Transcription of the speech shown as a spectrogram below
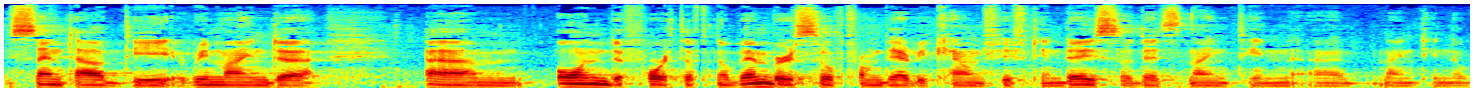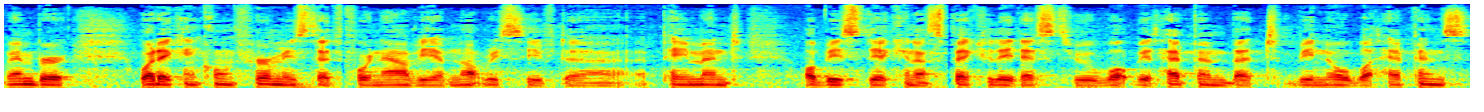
sent out the reminder um, on the 4th of November. So from there we count 15 days. So that's 19, uh, 19 November. What I can confirm is that for now we have not received a, a, payment. Obviously I cannot speculate as to what will happen, but we know what happens.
